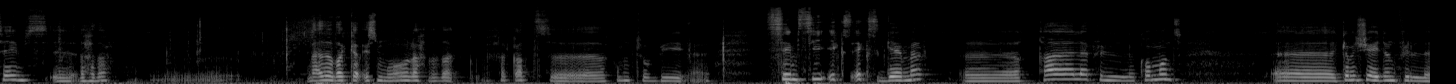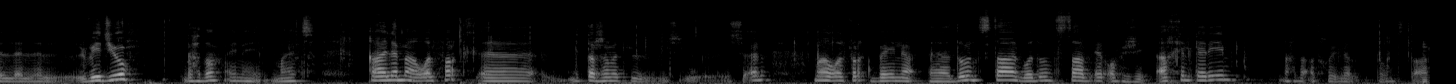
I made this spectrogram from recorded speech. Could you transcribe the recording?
سيمس أه لحظة. لا أتذكر اسمه لحظة فقط. أه قمت ب سيمسي إكس إكس جيمر. قال في ال comment آه كما تشاهدون في الفيديو؟ لحظة أين هي المايت قال ما هو الفرق؟ آه لترجمة السؤال ما هو الفرق بين Don't Starve و Don't Starve R of G أخي الكريم لحظة أدخل إلى Don't Starve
